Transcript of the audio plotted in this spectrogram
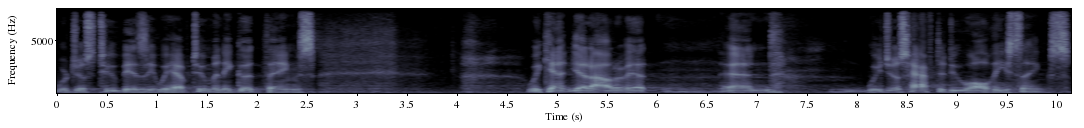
We're just too busy. We have too many good things. We can't get out of it. And we just have to do all these things.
